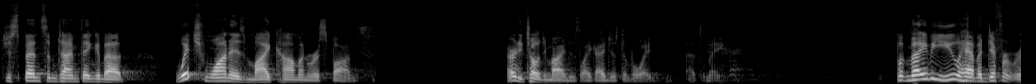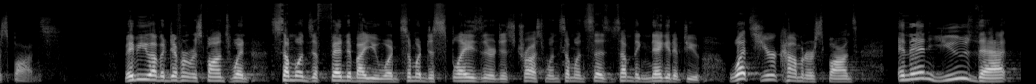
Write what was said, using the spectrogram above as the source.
just spend some time thinking about which one is my common response? I already told you mine is like, I just avoid. That's me. But maybe you have a different response. Maybe you have a different response when someone's offended by you, when someone displays their distrust, when someone says something negative to you. What's your common response? And then use that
